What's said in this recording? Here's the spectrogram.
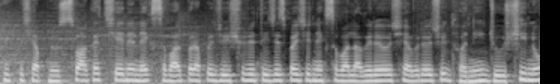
બ્રેક પછી આપનું સ્વાગત છે અને નેક્સ્ટ સવાલ પર આપણે જોઈશું ને તેજસભાઈ જે નેક્સ્ટ સવાલ આવી રહ્યો છે. આવી રહ્યો છે ધ્વનિ જોશીનો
